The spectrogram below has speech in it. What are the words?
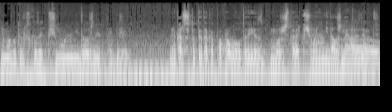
Я могу только сказать, почему они должны это пробежать. Мне кажется, что ты так как попробовал, ты можешь сказать, почему они не должны это а, сделать.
